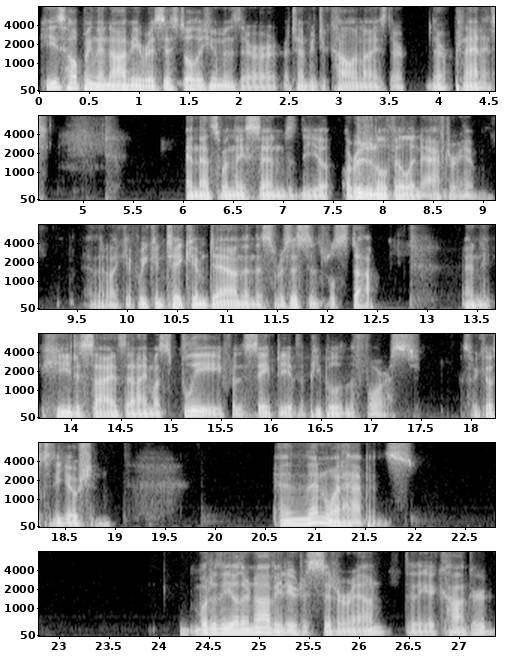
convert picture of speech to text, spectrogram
He's helping the Na'vi resist all the humans that are attempting to colonize their their planet. And that's when they send the uh, original villain after him. And they're like, if we can take him down, then this resistance will stop. And he decides that I must flee for the safety of the people in the forest. So he goes to the ocean. And then what happens? What do the other Na'vi do? Just sit around? Do they get conquered?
